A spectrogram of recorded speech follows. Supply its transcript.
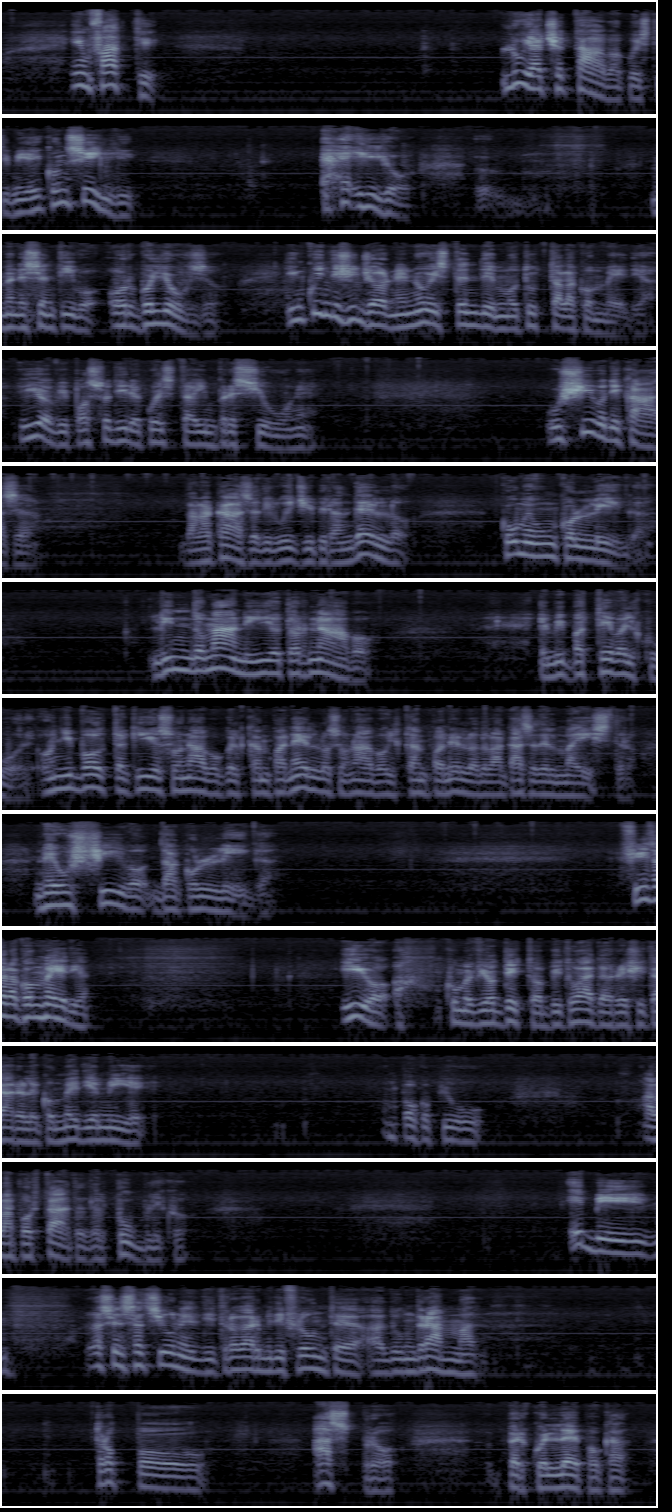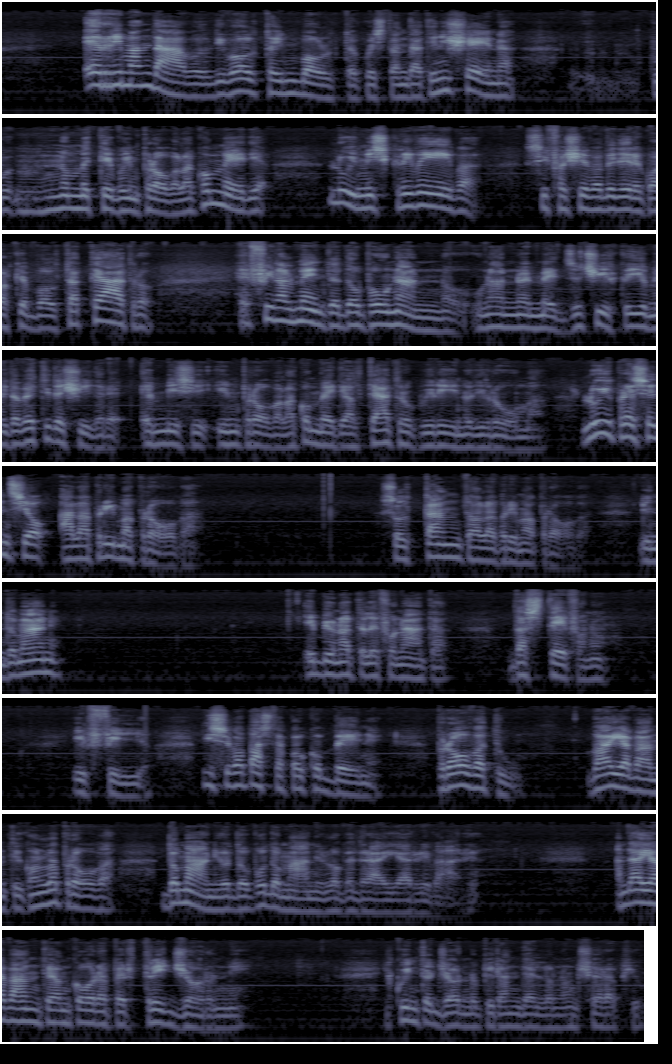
Infatti lui accettava questi miei consigli e io eh, me ne sentivo orgoglioso. In 15 giorni noi stendemmo tutta la commedia. Io vi posso dire questa impressione. Uscivo di casa, dalla casa di Luigi Pirandello, come un collega. L'indomani io tornavo e mi batteva il cuore. Ogni volta che io suonavo quel campanello, suonavo il campanello della casa del maestro. Ne uscivo da collega. Finita la commedia, io, come vi ho detto, abituato a recitare le commedie mie, un poco più alla portata del pubblico, ebbi la sensazione di trovarmi di fronte ad un dramma troppo aspro per quell'epoca e rimandavo di volta in volta questa andata in scena non mettevo in prova la commedia, lui mi scriveva, si faceva vedere qualche volta a teatro e finalmente dopo un anno, un anno e mezzo circa, io mi dovetti decidere e misi in prova la commedia al Teatro Quirino di Roma. Lui presenziò alla prima prova, soltanto alla prima prova. L'indomani ebbe una telefonata da Stefano, il figlio. Disse papà sta poco bene, prova tu vai avanti con la prova, domani o dopodomani lo vedrai arrivare. Andai avanti ancora per tre giorni. Il quinto giorno Pirandello non c'era più.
